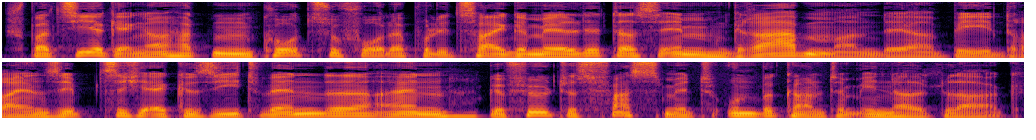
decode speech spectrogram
Spaziergänger hatten kurz zuvor der Polizei gemeldet, dass im Graben an der B73-Ecke Siedwende ein gefülltes Fass mit unbekanntem Inhalt lag.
